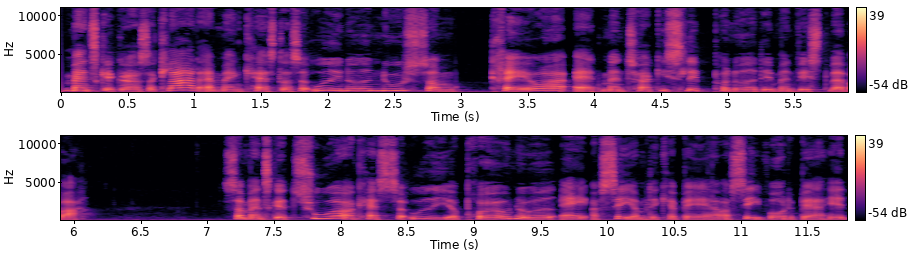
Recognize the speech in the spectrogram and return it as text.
Man skal gøre sig klart, at man kaster sig ud i noget nu, som kræver, at man tør give slip på noget af det, man vidste, hvad var. Så man skal ture og kaste sig ud i og prøve noget af og se, om det kan bære og se, hvor det bærer hen.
